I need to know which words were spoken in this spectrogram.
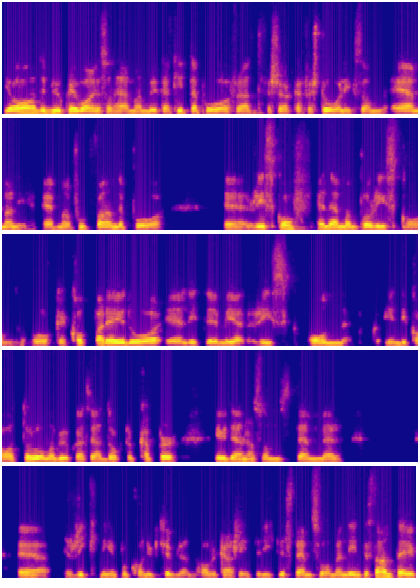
Ja, det brukar ju vara en sån här man brukar titta på för att försöka förstå. Liksom, är, man, är man fortfarande på eh, risk-off eller är man på risk-on? Och koppar är ju då eh, lite mer risk-on-indikator och man brukar säga att Dr. Cupper är ju den som stämmer eh, riktningen på konjunkturen. Har väl kanske inte riktigt stämt så, men det intressanta är ju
